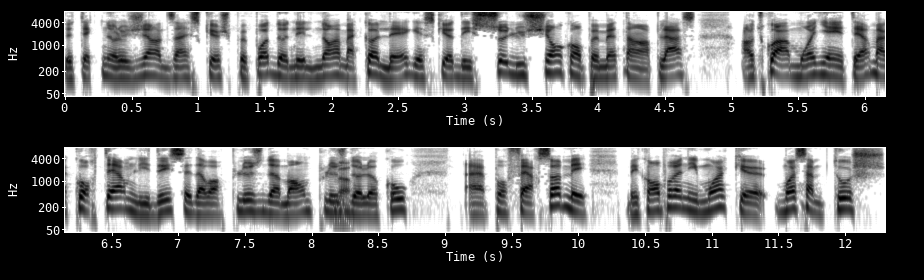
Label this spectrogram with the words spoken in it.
de technologie en disant, est-ce que je peux pas donner le nom à ma collègue? Est-ce qu'il y a des solutions qu'on peut mettre en place? En tout cas, à moyen terme. À court terme, l'idée, c'est d'avoir plus de monde, plus Bon. de locaux euh, pour faire ça. Mais, mais comprenez-moi que moi, ça me touche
